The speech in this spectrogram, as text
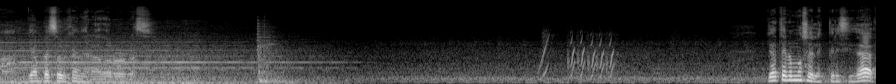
Ah, ya empezó el generador ahora sí. Ya tenemos electricidad.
